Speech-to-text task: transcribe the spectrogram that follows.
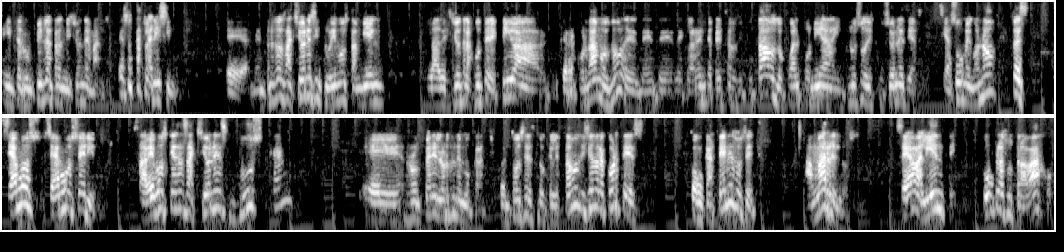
e interrumpir la transmisión de mando. Eso está clarísimo. Eh, entre esas acciones incluimos también la decisión de la Junta Directiva, que recordamos, ¿no? De, declarar independencia a los diputados, lo cual ponía incluso discusiones de si asumen o no. Entonces, seamos, seamos serios. Sabemos que esas acciones buscan eh, romper el orden democrático. Entonces, lo que le estamos diciendo a la Corte es, concatene esos hechos, amárrelos, sea valiente, cumpla su trabajo,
